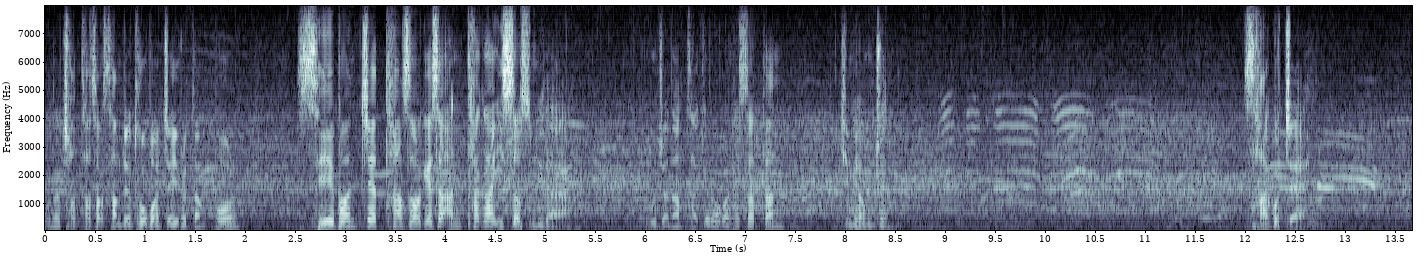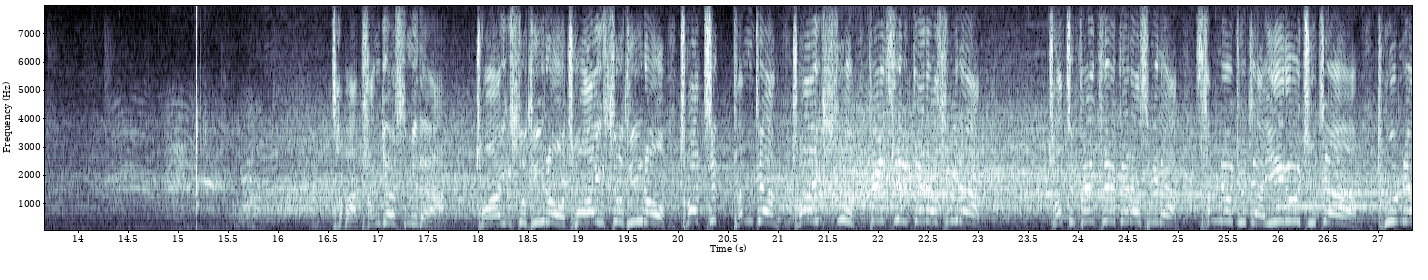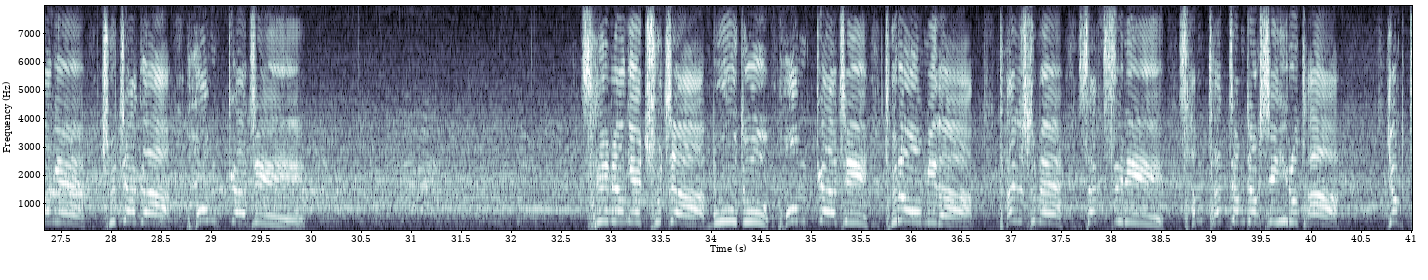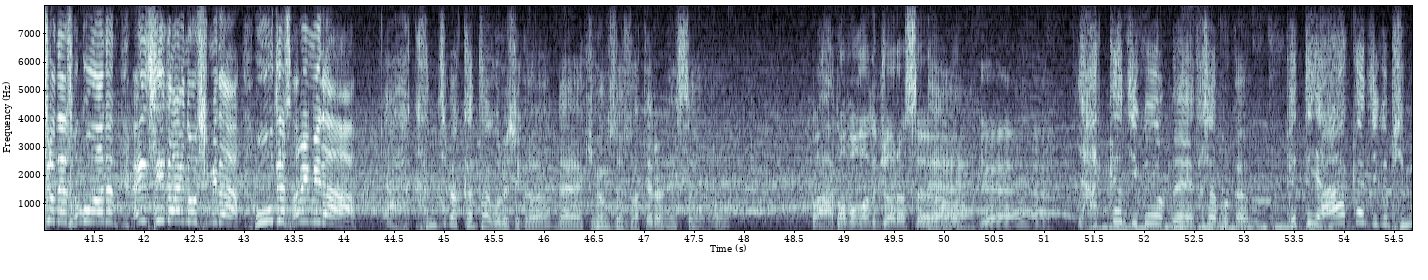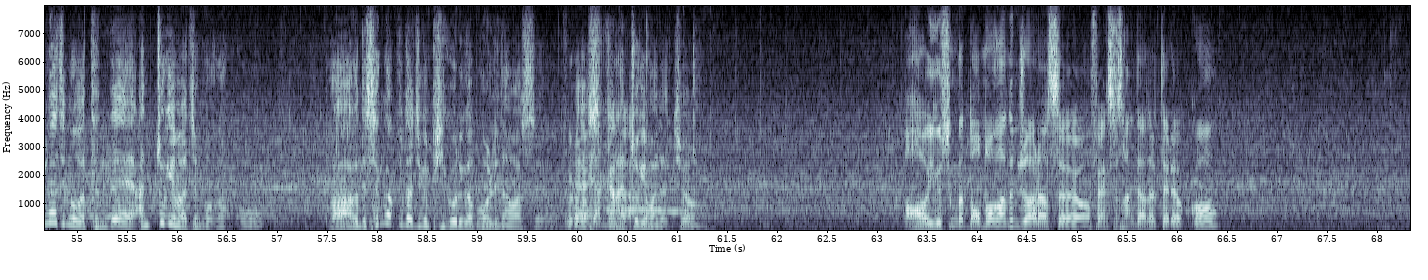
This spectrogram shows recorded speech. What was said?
오늘 첫 타석 3진 두 번째 2루 땅볼 세 번째 타석에서 안타가 있었습니다. 우전 안타 기록을 했었던 김형준 4구째 잡아 당겼습니다. 좌익수 뒤로 좌익수 뒤로 좌측 담장 좌익수 펜스를 때렸습니다. 좌측 펜스를 때렸습니다. 3루 주자 2루 주자 두 명의 주자가 홈까지 세 명의 주자 모두 홈까지 들어옵니다. 단숨에 싹쓸이 3타점 적시 2루타 역전에 성공하는 NC 다이노스입니다. 5대 3입니다. 야, 큼지막한 타구를 지금 네, 김영수 선수가 때려냈어요. 와 넘어가는 줄 알았어요. 네. 예. 약간 지금 네, 다시 한번 볼까요? 배트 약간 지금 빗 맞은 것 같은데 안쪽에 맞은 것 같고. 와, 근데 생각보다 지금 비거리가 멀리 나왔어요. 네, 그렇습니다. 약간 안쪽에 맞았죠. 어 이거 순간 넘어가는 줄 알았어요. 펜스 상단을 때렸고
